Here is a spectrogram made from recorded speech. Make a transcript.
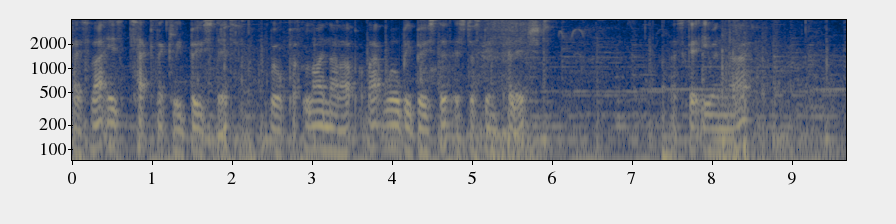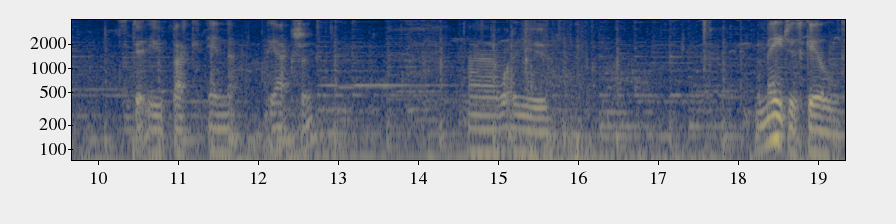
Okay, so that is technically boosted. We'll put line that up. That will be boosted. It's just been pillaged. Let's get you in there. Let's get you back in the action. Uh, what are you? The Mages Guild.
